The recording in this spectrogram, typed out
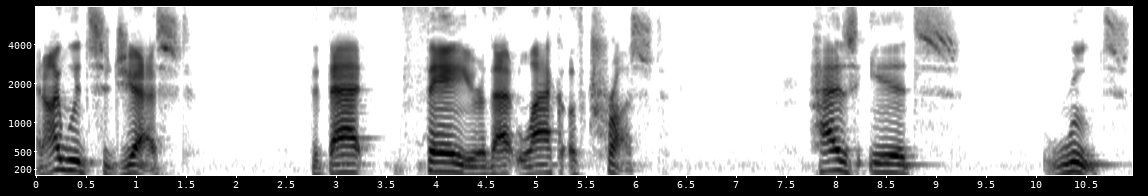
And I would suggest that that failure, that lack of trust, has its roots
